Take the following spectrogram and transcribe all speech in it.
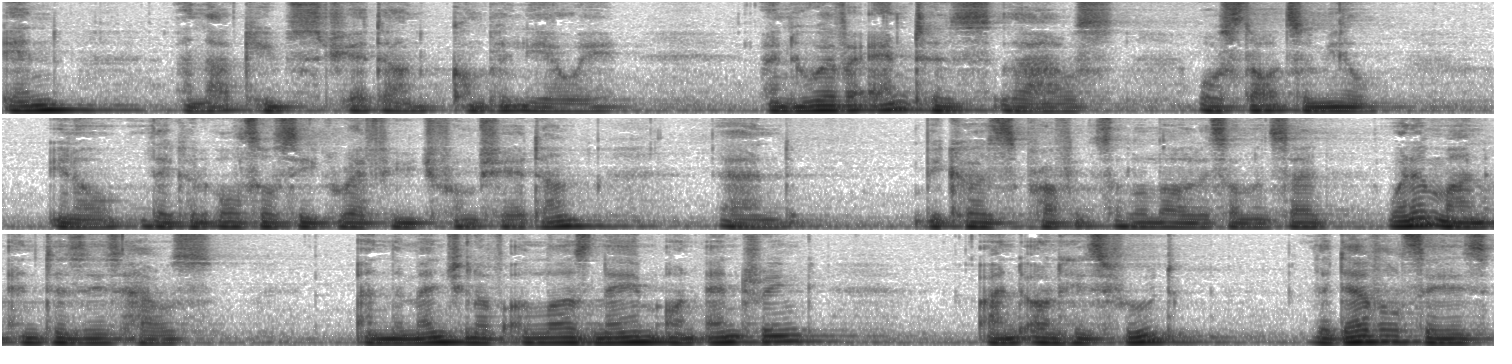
in, and that keeps shaitan completely away. And whoever enters the house or starts a meal, you know, they could also seek refuge from shaitan. And because Prophet ﷺ said, when a man enters his house and the mention of Allah's name on entering and on his food, the devil says,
